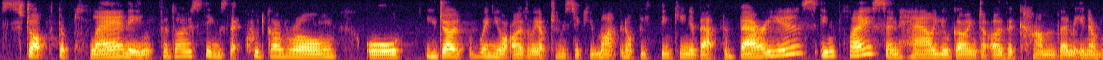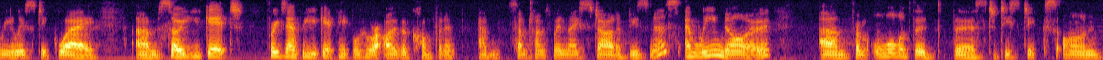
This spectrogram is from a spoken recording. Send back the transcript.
stop the planning for those things that could go wrong or you don't when you're overly optimistic you might not be thinking about the barriers in place and how you're going to overcome them in a realistic way. Um, so you get for example you get people who are overconfident um, sometimes when they start a business and we know um, from all of the, the statistics on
